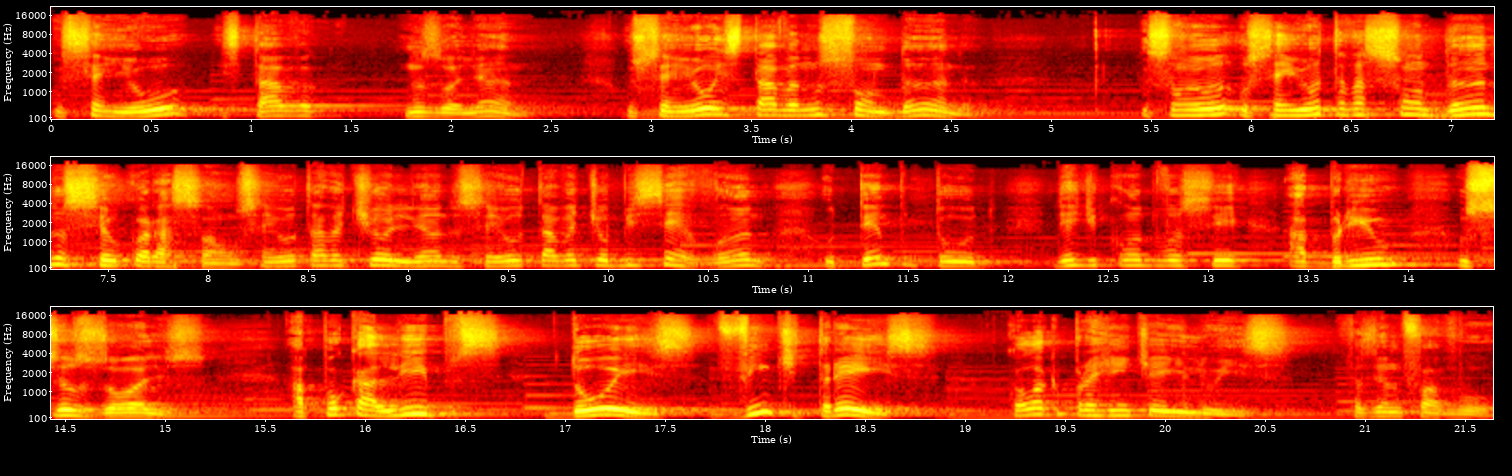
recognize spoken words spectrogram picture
O Senhor estava nos olhando, o Senhor estava nos sondando, o Senhor, o Senhor estava sondando o seu coração, o Senhor estava te olhando, o Senhor estava te observando o tempo todo, desde quando você abriu os seus olhos. Apocalipse 2, 23, coloca para a gente aí, Luiz, fazendo um favor.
